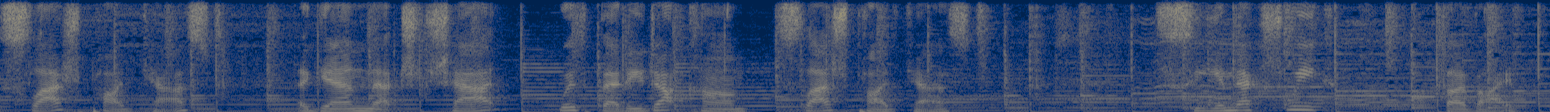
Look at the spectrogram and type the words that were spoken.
slash podcast. Again, that's chatwithbetty.com slash podcast. See you next week. Bye bye.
